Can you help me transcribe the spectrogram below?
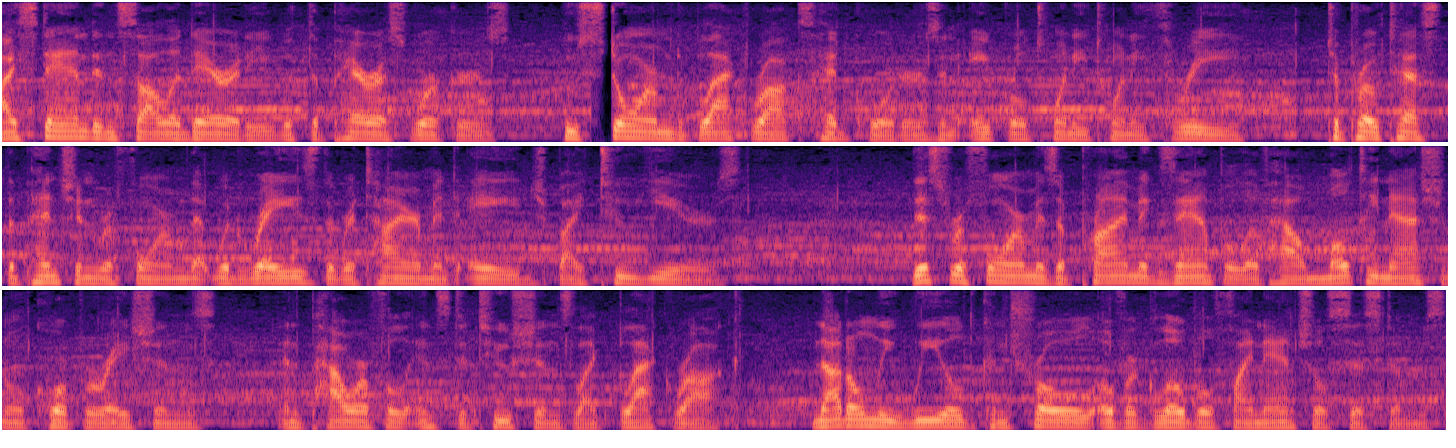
I stand in solidarity with the Paris workers who stormed BlackRock's headquarters in April 2023 to protest the pension reform that would raise the retirement age by two years. This reform is a prime example of how multinational corporations and powerful institutions like BlackRock not only wield control over global financial systems,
